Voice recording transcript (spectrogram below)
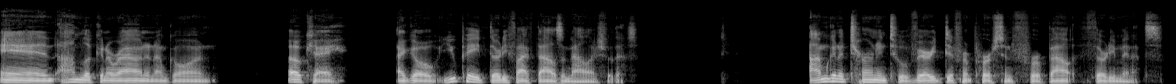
And I'm looking around and I'm going, okay. I go, you paid $35,000 for this. I'm going to turn into a very different person for about 30 minutes.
